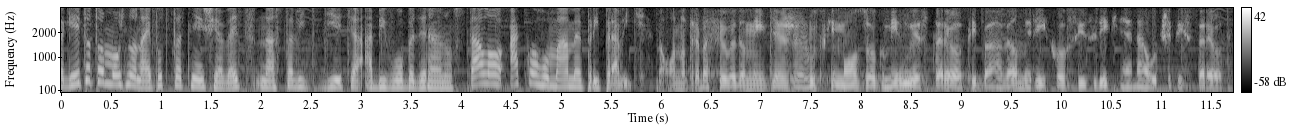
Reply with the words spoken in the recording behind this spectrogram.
Tak je toto možno najpodstatnejšia vec, nastaviť dieťa, aby vôbec ráno vstalo? Ako ho máme pripraviť? No ono treba si uvedomiť, že ľudský mozog miluje stereotyp a veľmi rýchlo si zvykne na určitý stereotyp.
